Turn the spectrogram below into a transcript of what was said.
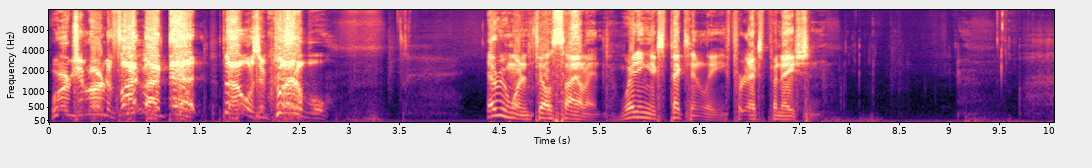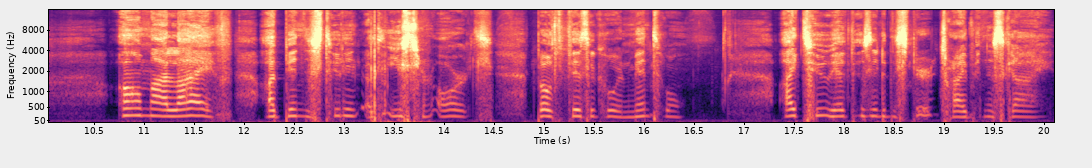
where'd you learn to fight like that? That was incredible! Everyone fell silent, waiting expectantly for explanation. All my life, I've been the student of the Eastern arts, both physical and mental. I too have visited the spirit tribe in the sky.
